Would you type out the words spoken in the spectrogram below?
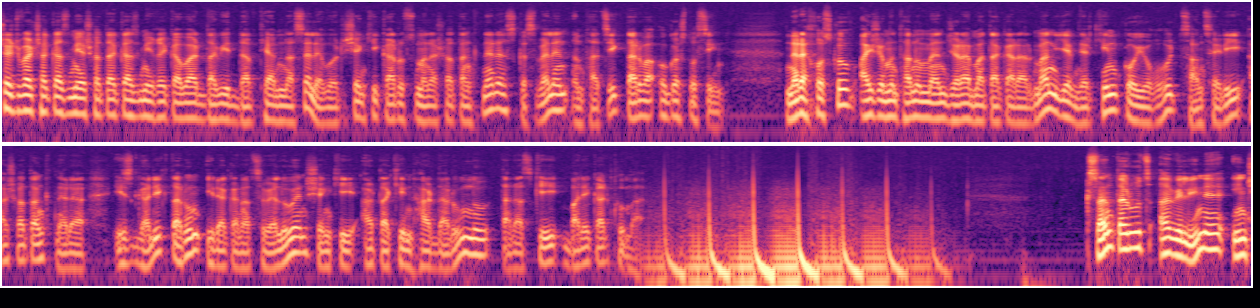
Շրջվարչակազմի աշխատակազմի ղեկավար Դավիթ Դավթյանն ասել է, որ շենքի կառուցման աշխատանքները սկսվել են ընթացիկ տարվա օգոստոսին։ Նրա խոսքով այժմ ընթանում են ջրամատակարարման եւ ներքին կոյուղու ցանցերի աշխատանքները, իսկ գալիք տարում իրականացվելու են շենքի արտաքին հարդարումն ու տարածքի բարեկարգումը։ 20 տարուց ավելին է, ինչ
